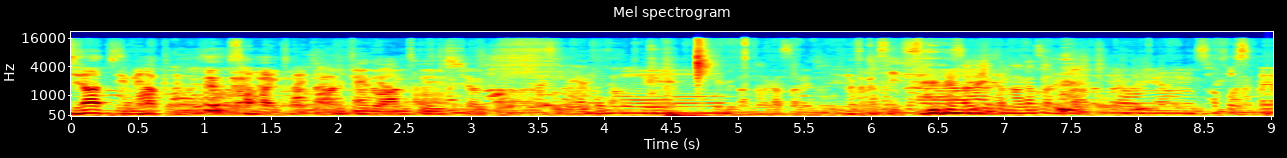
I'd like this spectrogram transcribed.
ジラーチ埋めなくても3枚取れたある程度安定しちゃうからそれを取って手札流されるの難しいです。最 悪流された後サト使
